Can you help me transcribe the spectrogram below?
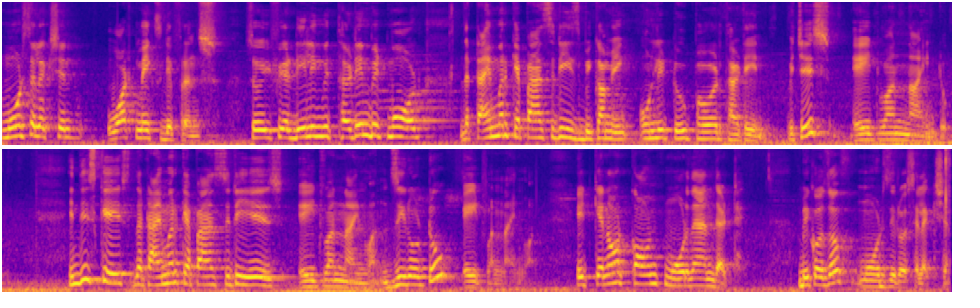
mode selection what makes difference? So if you are dealing with 13 bit mode the timer capacity is becoming only 2 power 13 which is 8192 in this case the timer capacity is 8191 0 to 8191 it cannot count more than that because of mode 0 selection.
